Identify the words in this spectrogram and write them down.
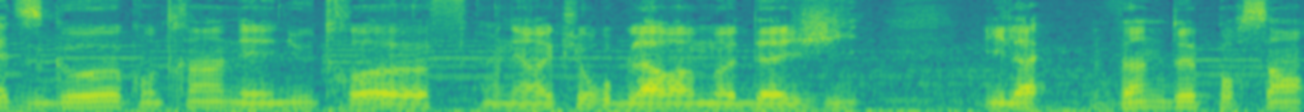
Let's go contre un Neutroph. On est avec le roublard en mode agi. Il a 22%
